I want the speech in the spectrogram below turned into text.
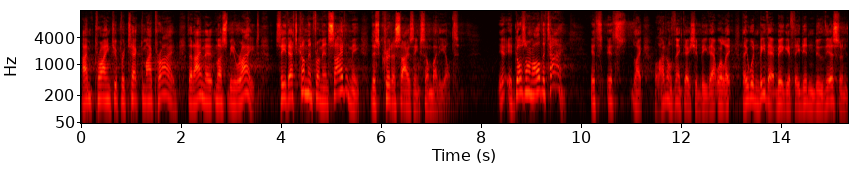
I'm trying to protect my pride that I may, must be right. See, that's coming from inside of me, this criticizing somebody else. It, it goes on all the time. It's, it's like, well, I don't think they should be that. Well, they, they wouldn't be that big if they didn't do this, and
